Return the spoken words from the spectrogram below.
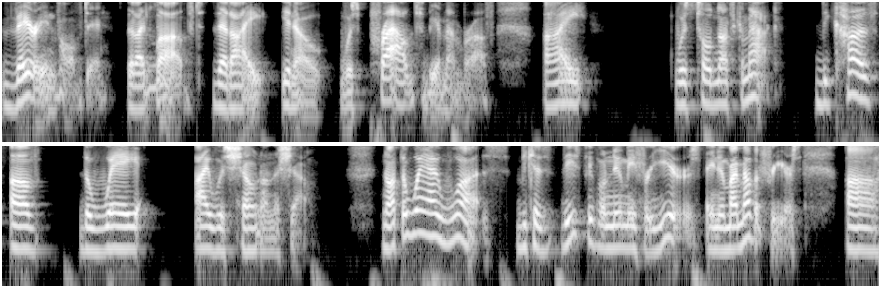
very involved in, that I loved, that I, you know, was proud to be a member of. I was told not to come back because of the way I was shown on the show. Not the way I was, because these people knew me for years. They knew my mother for years. Uh,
